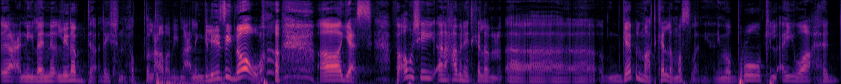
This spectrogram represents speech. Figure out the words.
يعني لن- لنبدأ. ليش نحط العربي مع الإنجليزي؟ no آه yes فأول شيء أنا حابب إني أتكلم آه آه آه قبل ما أتكلم أصلا يعني مبروك لأي واحد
